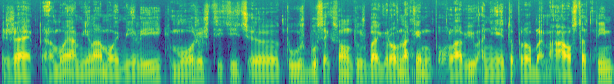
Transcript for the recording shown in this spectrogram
že e, moja milá, môj milý, môžeš cítiť e, túžbu, sexuálnu túžbu aj k rovnakému pohľaviu a nie je to problém. A ostatným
